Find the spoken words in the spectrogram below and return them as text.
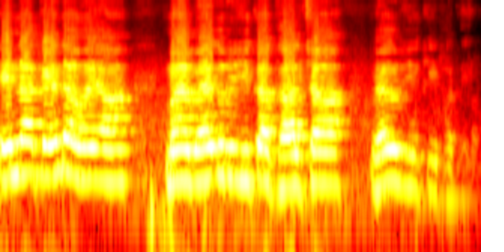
ਇਹਨਾਂ ਕਹਿੰਦਾ ਹੋਇਆ, ਮੈਂ ਵਾਹਿਗੁਰੂ ਜੀ ਕਾ ਖਾਲਸਾ, ਵਾਹਿਗੁਰੂ ਜੀ ਕੀ ਫਤਿਹ।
